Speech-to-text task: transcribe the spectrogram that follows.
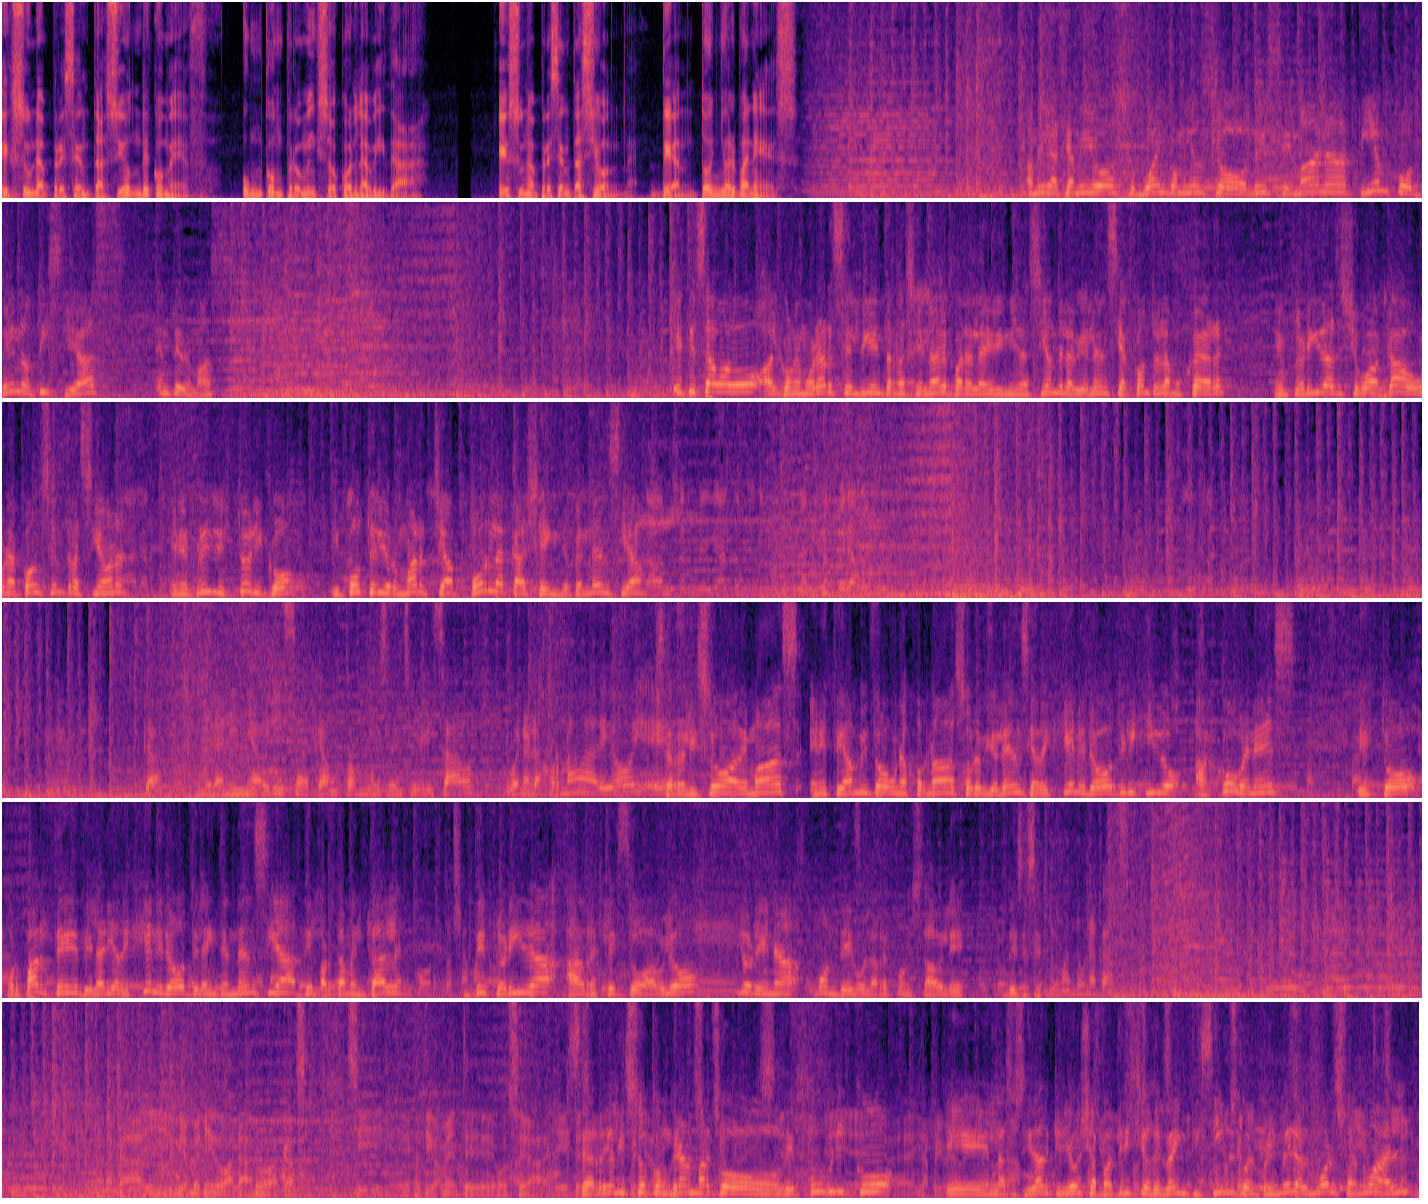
Es una presentación de Comef, un compromiso con la vida. Es una presentación de Antonio Albanés. Amigas y amigos, buen comienzo de semana, tiempo de noticias en TV Este sábado, al conmemorarse el Día Internacional para la Eliminación de la Violencia contra la Mujer, en Florida se llevó a cabo una concentración en el predio histórico y posterior marcha por la calle Independencia. de la niña Brisa, quedamos todos muy sensibilizados. Y bueno, la jornada de hoy Se realizó además en este ámbito una jornada sobre violencia de género dirigido a jóvenes esto por parte del área de género de la Intendencia Departamental de Florida. Al respecto habló Lorena Mondego, la responsable de ese sector. Bienvenido a la nueva casa. Sí, efectivamente, o sea... Este Se realizó con gran marco de público eh, en la Sociedad Criolla Patricios del 25 el primer almuerzo anual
